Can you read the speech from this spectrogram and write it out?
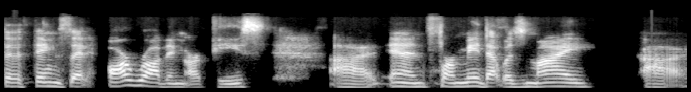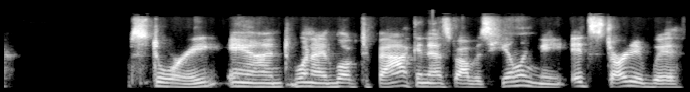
the things that are robbing our peace. Uh, and for me, that was my uh, story. And when I looked back and as God was healing me, it started with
